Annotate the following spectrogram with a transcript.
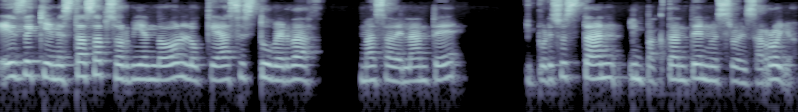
es de quien estás absorbiendo lo que haces tu verdad más adelante y por eso es tan impactante en nuestro desarrollo.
